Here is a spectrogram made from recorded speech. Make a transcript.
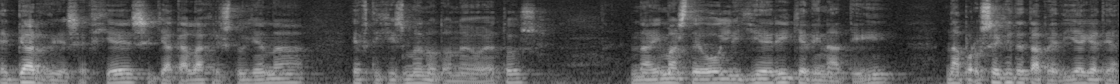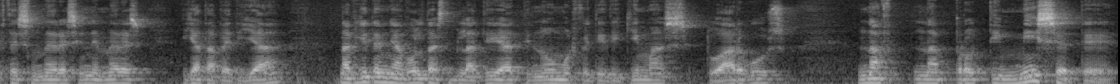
Εγκάρδιες ευχές για καλά Χριστούγεννα, ευτυχισμένο το νέο έτος, να είμαστε όλοι γεροί και δυνατοί, να προσέχετε τα παιδιά γιατί αυτές οι μέρες είναι μέρες για τα παιδιά, να βγείτε μια βόλτα στην πλατεία την όμορφη τη δική μας του Άργους, να, να προτιμήσετε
